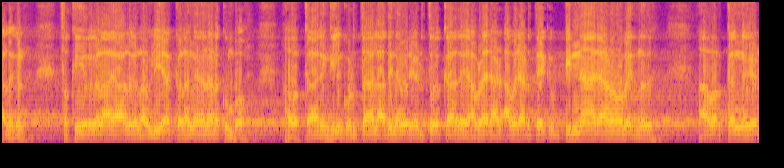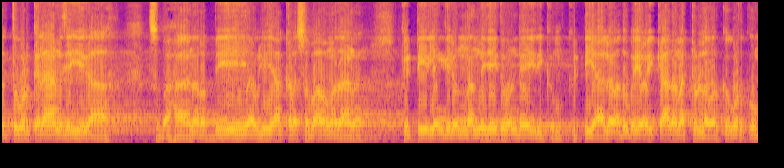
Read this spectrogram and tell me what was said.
ആളുകൾ ഫക്കീറുകളായ ആളുകൾ ഔലിയാക്കൾ അങ്ങനെ നടക്കുമ്പോൾ അവർക്കാരെങ്കിലും കൊടുത്താൽ അതിനവർ എടുത്തു വെക്കാതെ അവിടെ അവരടുത്തേക്ക് പിന്നെ ആരാണോ വരുന്നത്? അവർക്കങ്ങ് എടുത്തു കൊടുക്കലാണ് ചെയ്യുക. സുബഹാന റബ്ബി ഔലിയാക്കളുടെ സ്വഭാവം അതാണ്. കിട്ടിയില്ലെങ്കിലും നന്ദി ചെയ്തുകൊണ്ടേയിരിക്കും. കിട്ടിയാലോ അത് ഉപയോഗിക്കാതെ മറ്റുള്ളവർക്ക് കൊടുക്കും.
